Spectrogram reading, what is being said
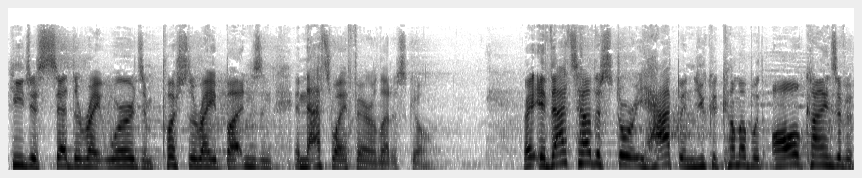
he just said the right words and pushed the right buttons, and, and that's why Pharaoh let us go. Right? If that's how the story happened, you could come up with all kinds of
